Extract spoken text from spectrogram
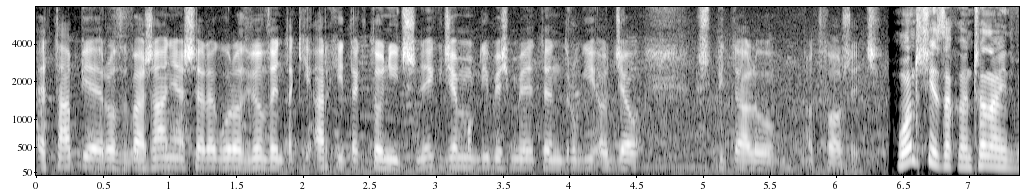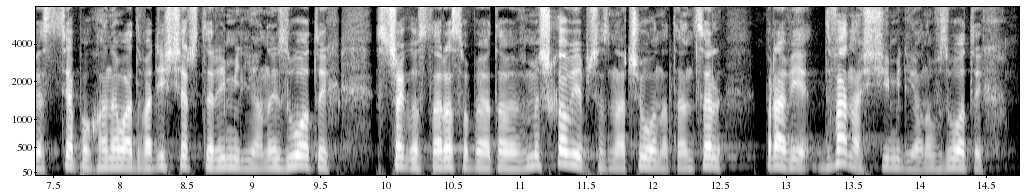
etapie rozważania szeregu rozwiązań takich architektonicznych, gdzie moglibyśmy ten drugi oddział w szpitalu otworzyć. Łącznie zakończona inwestycja pochłonęła 24 miliony złotych, z czego Starostwo Powiatowe w Myszkowie przeznaczyło na ten cel prawie 12 milionów złotych.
